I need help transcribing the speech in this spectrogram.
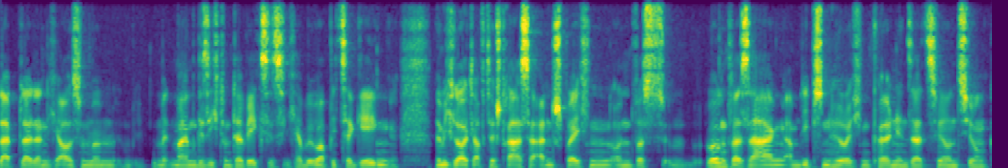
bleibt leider nicht aus, wenn man mit meinem Gesicht unterwegs ist. Ich habe überhaupt nichts dagegen, wenn mich Leute auf der Straße ansprechen und was irgendwas sagen. Am liebsten höre ich in Köln den Satz, hör uns jung.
